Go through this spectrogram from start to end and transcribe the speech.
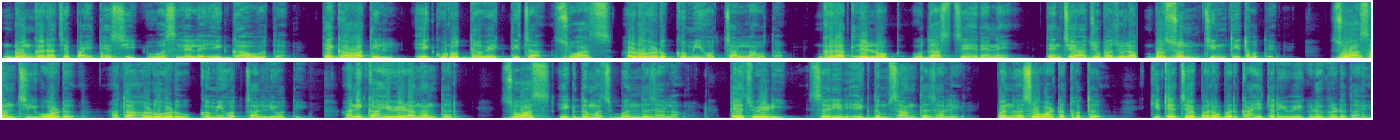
डोंगराच्या पायथ्याशी वसलेलं एक गाव होतं. त्या गावातील एक वृद्ध व्यक्तीचा श्वास हळूहळू कमी होत चालला होता. घरातले लोक उदास चेहऱ्याने त्यांचे आजूबाजूला बसून चिंतित होते. श्वासांची ओढ आता हळूहळू कमी होत चालली होती आणि काही वेळानंतर श्वास एकदमच बंद झाला. त्याचवेळी शरीर एकदम शांत झाले. पण असं वाटत होतं की त्याच्याबरोबर काहीतरी वेगळं घडत आहे.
